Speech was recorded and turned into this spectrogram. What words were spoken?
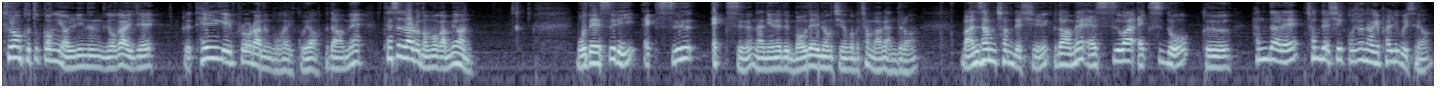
트렁크 뚜껑이 열리는 거가 이제 그 테일게이 프로라는 거가 있고요. 그 다음에 테슬라로 넘어가면 모델 3 X, X 난 얘네들 모델명 지은 거참 마음에 안 들어. 13,000대씩. 그 다음에 S와 X도 그 한 달에 1,000대씩 꾸준하게 팔리고 있어요.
